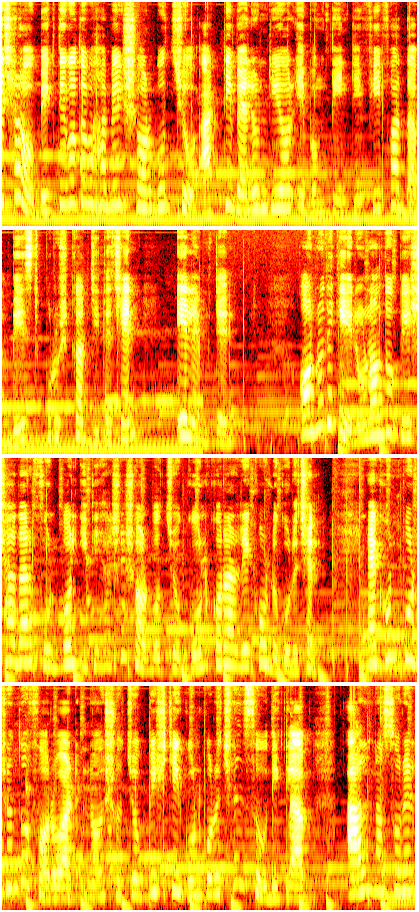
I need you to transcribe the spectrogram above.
এছাড়াও ব্যক্তিগতভাবে সর্বোচ্চ আটটি ব্যালন্ডিয়র এবং তিনটি ফিফা দ্য বেস্ট পুরস্কার জিতেছেন এলএম টেন অন্যদিকে রোনালদো পেশাদার ফুটবল ইতিহাসে সর্বোচ্চ গোল করার রেকর্ডও গড়েছেন। এখন পর্যন্ত ফরওয়ার্ড নয়শো চব্বিশটি গোল করেছেন সৌদি ক্লাব আল নাসরের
